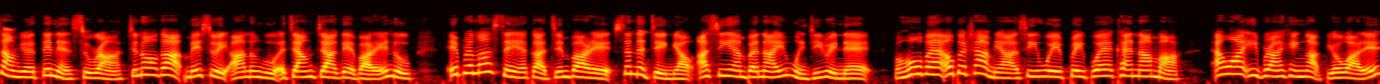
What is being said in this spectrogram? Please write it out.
ဆောင်ရွက်တဲ့နယ်ဆိုတာကျွန်တော်ကမိတ်ဆွေအားလုံးကိုအကြောင်းကြားခဲ့ပါတယ်လို့ဧပြီလ10ရက်ကကျင်းပတဲ့12ကြိမ်မြောက်အာဆီယံဗန်နာရေးဝန်ကြီးတွေနဲ့ဗဟိုဘဏ်ဥက္ကဋ္ဌများအစည်းအဝေးပိတ်ပွဲအခမ်းအနားမှာအန်ဝါအီဘရာဟင်ကပြောပါတယ်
